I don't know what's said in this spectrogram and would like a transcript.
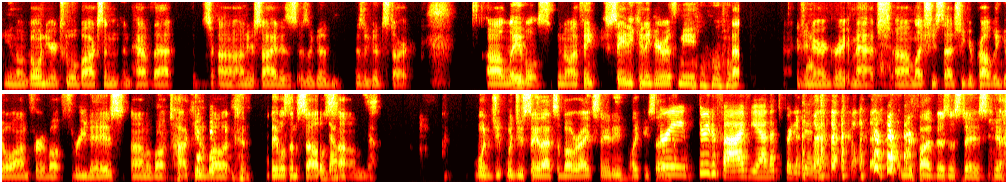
you know go into your toolbox and, and have that uh, on your side is, is a good is a good start. Uh, labels, you know, I think Sadie can agree with me that packaging are a great match. Um, like she said, she could probably go on for about three days um, about talking about labels themselves. Would you would you say that's about right, Sadie? Like you said, three three to five. Yeah, that's pretty good. three to five business days. Yeah.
